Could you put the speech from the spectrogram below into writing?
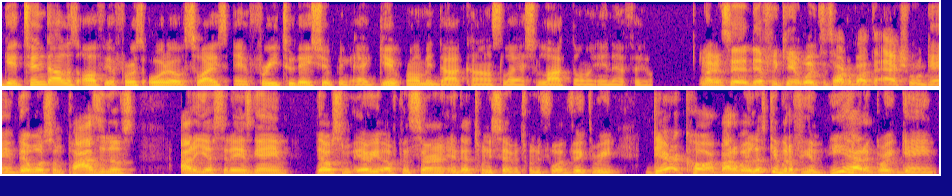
Get $10 off your first order of swipes and free two-day shipping at getroman.com slash locked on NFL. like I said, definitely can't wait to talk about the actual game. There were some positives out of yesterday's game. There was some area of concern in that 27-24 victory. Derek Carr, by the way, let's give it up for him. He had a great game.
